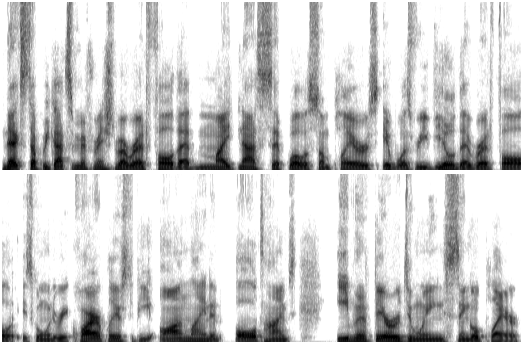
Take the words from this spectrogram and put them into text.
Next up, we got some information about Redfall that might not sit well with some players. It was revealed that Redfall is going to require players to be online at all times, even if they were doing single player.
